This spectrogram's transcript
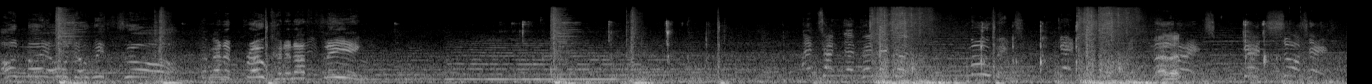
On my order, withdraw! The men are broken and are fleeing! Attack their position! Move it! Get sorted! Move it. it! Get sorted!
